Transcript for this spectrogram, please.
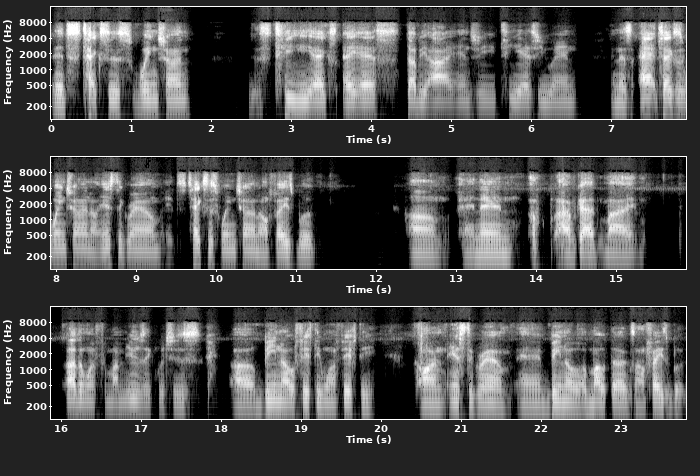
it's Texas Wing Tsun. It's T E X A S W I N G T S U N. And it's at Texas Wing Tsun on Instagram. It's Texas Wing Tsun on Facebook. Um, and then I've got my other one for my music, which is uh, Bino fifty one fifty on Instagram and Bino of Mo Thugs on Facebook.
